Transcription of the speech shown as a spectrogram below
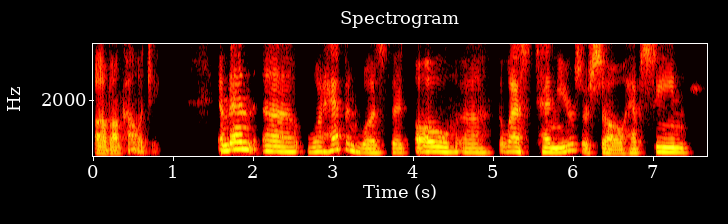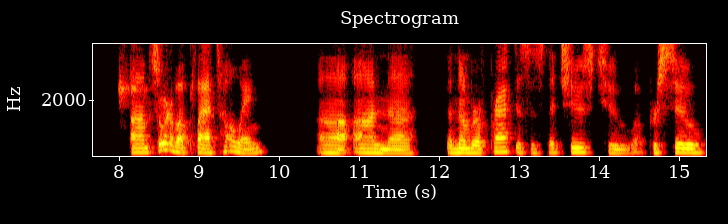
of oncology. And then uh, what happened was that, oh, uh, the last 10 years or so have seen um, sort of a plateauing uh, on uh, the number of practices that choose to uh, pursue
